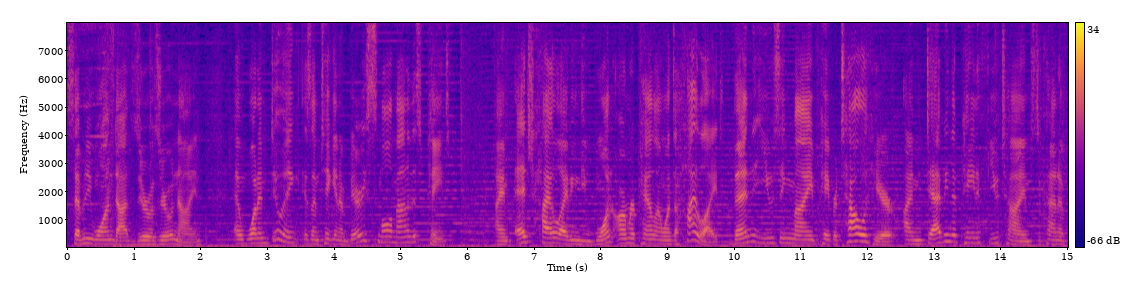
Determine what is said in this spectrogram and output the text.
71.009. And what I'm doing is I'm taking a very small amount of this paint, I am edge highlighting the one armor panel I want to highlight, then using my paper towel here, I'm dabbing the paint a few times to kind of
